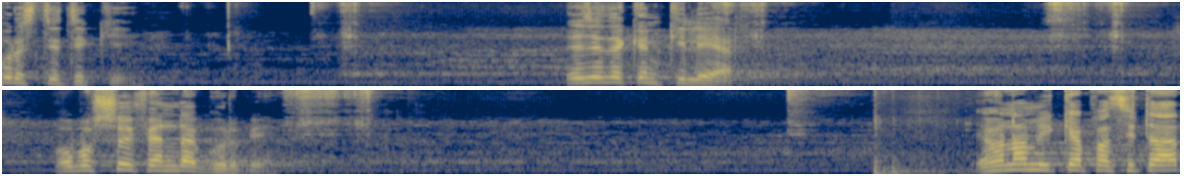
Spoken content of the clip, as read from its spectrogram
পরিস্থিতি কি? এই যে দেখেন ক্লিয়ার অবশ্যই ফ্যানটা ঘুরবে। এখন আমি ক্যাপাসিটার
